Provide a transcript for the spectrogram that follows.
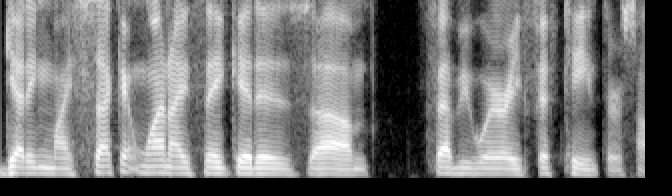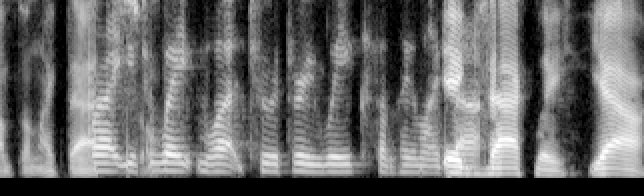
getting my second one. I think it is um, February 15th or something like that. Right. You so- wait, what, two or three weeks, something like that. Exactly. Yeah.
